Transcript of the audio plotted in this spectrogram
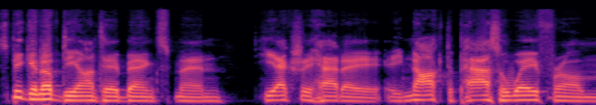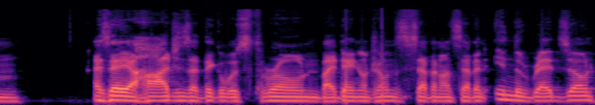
Speaking of Deonte Banks, man, he actually had a, a knock to pass away from Isaiah Hodgins, I think it was thrown by Daniel Jones seven on seven in the red zone.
